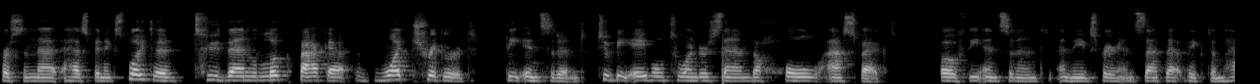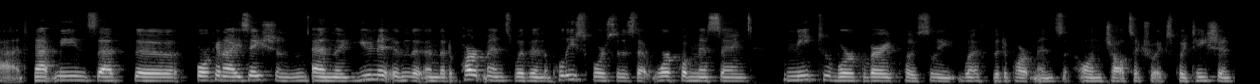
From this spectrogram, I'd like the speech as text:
person that has been exploited to then look back at what triggered the incident to be able to understand the whole aspect of the incident and the experience that that victim had. That means that the organizations and the unit and the, and the departments within the police forces that work on missing need to work very closely with the departments on child sexual exploitation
